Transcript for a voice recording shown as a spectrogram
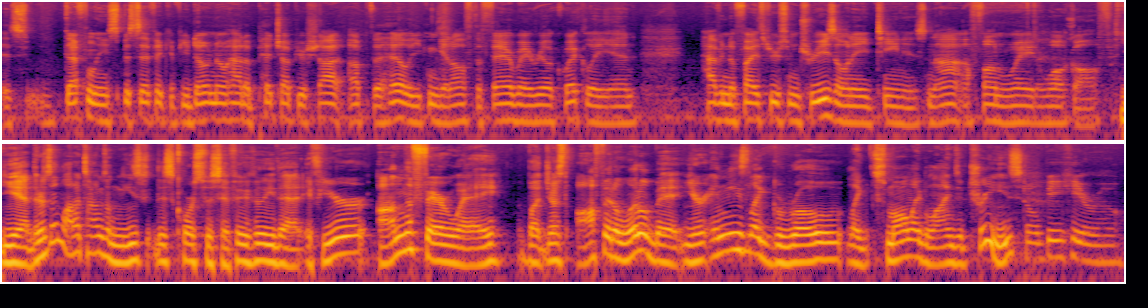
it's definitely specific. If you don't know how to pitch up your shot up the hill, you can get off the fairway real quickly. And having to fight through some trees on 18 is not a fun way to walk off. Yeah, there's a lot of times on these this course specifically that if you're on the fairway but just off it a little bit, you're in these like grow like small like lines of trees Don't be a hero.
